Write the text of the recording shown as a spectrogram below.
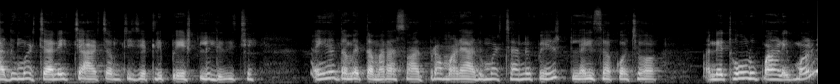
આદુ મરચાંની ચાર ચમચી જેટલી પેસ્ટ લીધી છે. અહીંયા તમે તમારા સ્વાદ પ્રમાણે આદુ મરચાંની પેસ્ટ લઈ શકો છો અને થોડું પાણી પણ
